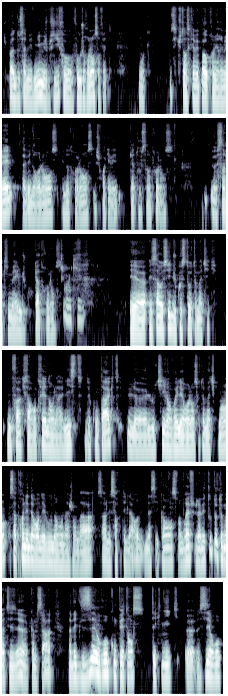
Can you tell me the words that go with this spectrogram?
je sais pas d'où ça m'est venu, mais je me suis dit, il faut, faut que je relance en fait. Donc, si tu t'inscrivais pas au premier email, tu avais une relance, une autre relance, et je crois qu'il y avait 4 ou 5 relances. 5 emails, du coup 4 relances. Et, euh, et ça aussi, du coup, c'était automatique. Une fois que ça rentrait dans la liste de contacts, l'outil, il envoyait les relances automatiquement. Ça prenait des rendez-vous dans mon agenda, ça les sortait de la, de la séquence. Enfin bref, j'avais tout automatisé euh, comme ça, avec zéro compétence technique, euh, zéro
